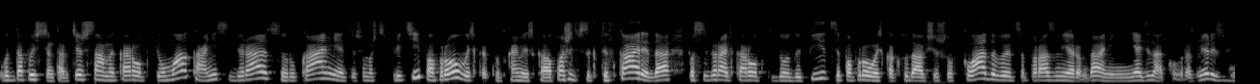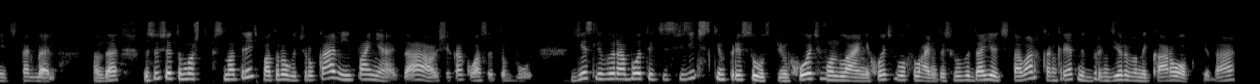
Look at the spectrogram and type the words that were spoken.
вот, допустим, там те же самые коробки у Мака, они собираются руками, то есть вы можете прийти, попробовать, как вот Камиль сказал, пожить в Сыктывкаре, да, пособирать коробки до до пиццы, попробовать, как туда вообще что вкладывается по размерам, да, они не одинакового размера, извините, и так далее. Да? То есть вы все это можете посмотреть, потрогать руками и понять, да, вообще, как у вас это будет. Если вы работаете с физическим присутствием, хоть в онлайне, хоть в офлайне, то есть вы выдаете товар в конкретной брендированной коробке, да,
